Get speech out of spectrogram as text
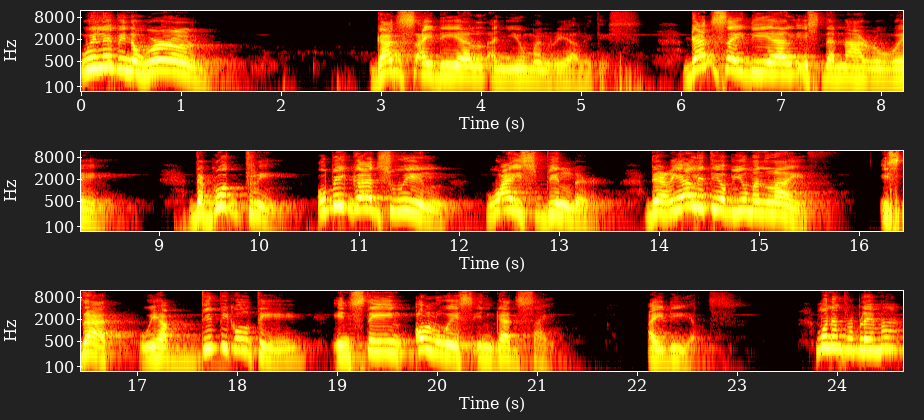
We live in a world God's ideal and human realities. God's ideal is the narrow way. The good tree. Obey God's will. Wise builder. The reality of human life is that we have difficulty in staying always in God's sight. Ideals. Munang problema.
